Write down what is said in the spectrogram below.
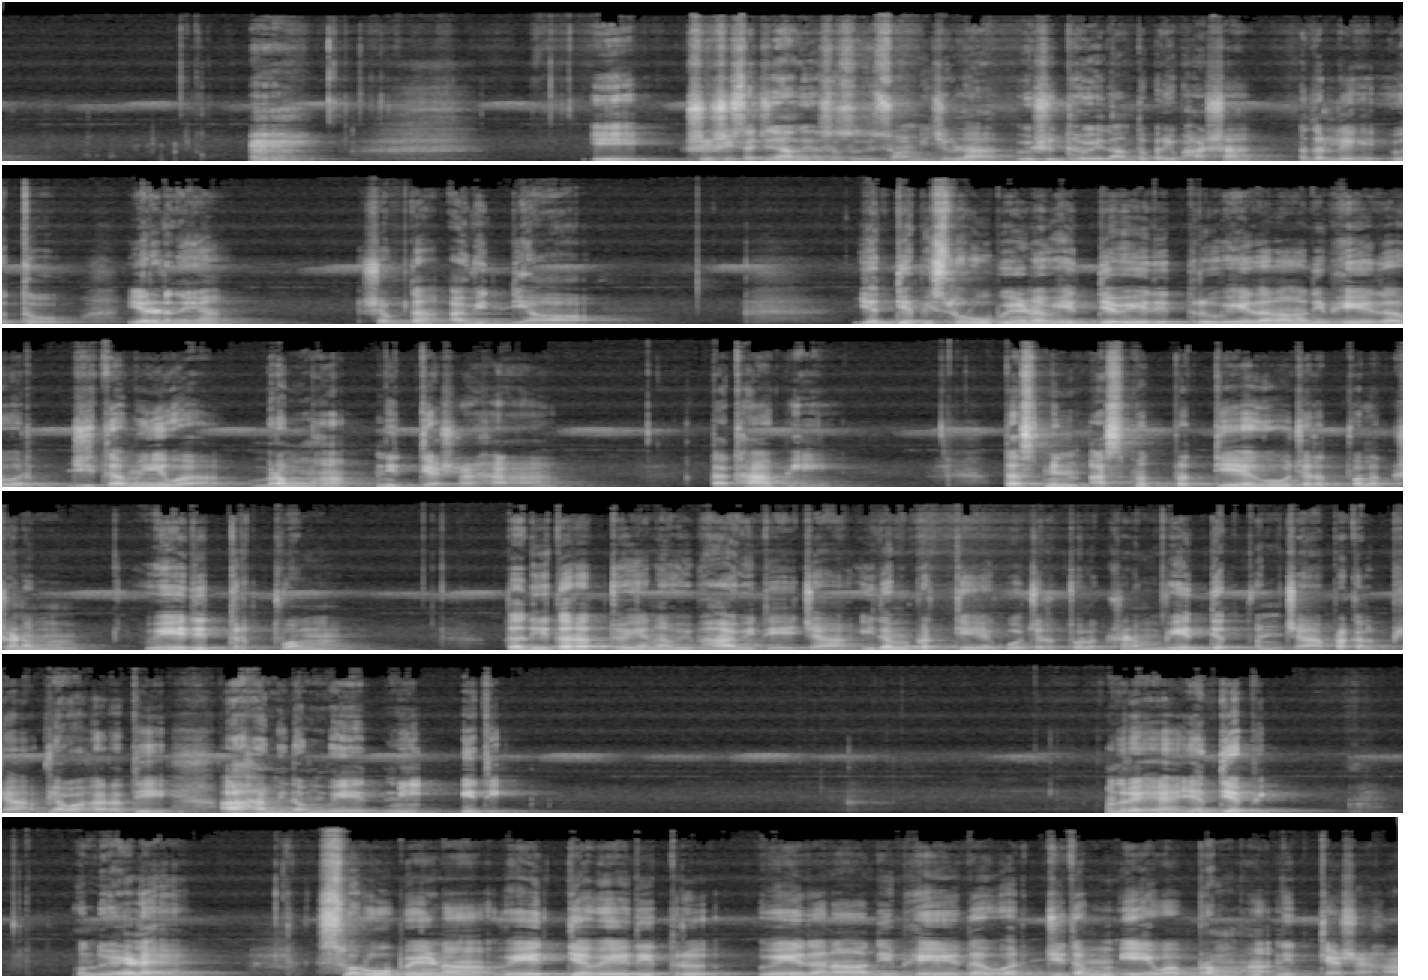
ಈ ಶ್ರೀ ಶ್ರೀ ಸಚ್ಚಿದಾನಂದ ಸರಸ್ವತಿ ಸ್ವಾಮೀಜಿಗಳ ವಿಶುದ್ಧ ವೇದಾಂತ ಪರಿಭಾಷಾ, ಅದರಲ್ಲಿ ಇವತ್ತು ಎರಡನೆಯ ಶಬ್ದ ಅವಿದ್ಯಾ. ಯದ್ಯಪಿ ಸ್ವರೂಪೇಣ ವೇದ್ಯ ವೇದಿತೃ ವೇದನಾದಿಭೇದವರ್ಜಿತಮೇವ ಬ್ರಹ್ಮ ನಿತ್ಯಶಃ. ತಥಾಪಿ ತಸ್ಮಿನ್ ಅಸ್ಮತ್ಪ್ರತ್ಯಯಗೋಚರತ್ವಲಕ್ಷಣಂ ವೇದಿತೃತ್ವಂ ತದಿತರತ್ವೇನ ವಿಭಾವಿತೆ ಚ ಇದಂ ಪ್ರತ್ಯಯಗೋಚರತ್ವಲಕ್ಷಣಂ ವೇದ್ಯತ್ವಂಚ ಪ್ರಕಲ್ಪ್ಯ ವ್ಯವಹರತಿ ಅಹಮಿದಂ ವೇದ್ಮಿ ಇತಿ. ಅಂದರೆ ಯದ್ಯಪಿ ಒಂದು ವೇಳೆ ಸ್ವರೂಪೇಣ ವೇದ್ಯ ವೇದಿತೃ ವೇದನಾದಿಭೇದ ವರ್ಜಿತಂ ಏವ ಬ್ರಹ್ಮ ನಿತ್ಯಶಃ.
